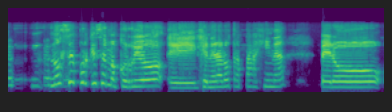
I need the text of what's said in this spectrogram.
no sé por qué se me ocurrió eh, generar otra página, pero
